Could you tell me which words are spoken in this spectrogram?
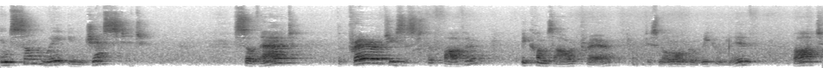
in some way ingest it. So that the prayer of Jesus to the Father becomes our prayer. It is no longer we who live, but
